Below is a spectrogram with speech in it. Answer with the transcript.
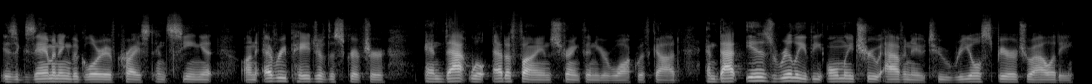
is examining the glory of Christ and seeing it on every page of the scripture, and that will edify and strengthen your walk with God. And that is really the only true avenue to real spirituality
